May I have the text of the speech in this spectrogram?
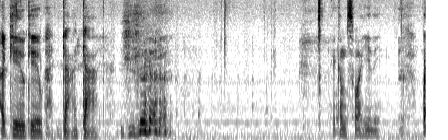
A goo goo gaga. Here comes Swahili.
